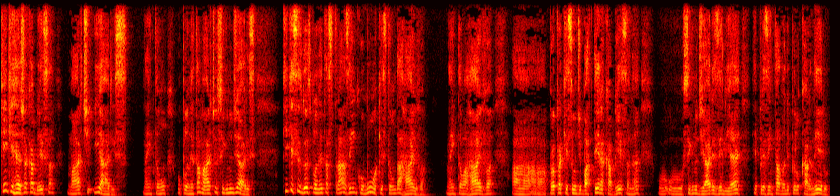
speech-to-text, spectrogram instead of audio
Quem que rege a cabeça? Marte e Ares. Né? Então, o planeta Marte e o signo de Ares. O que, que esses dois planetas trazem em comum? A questão da raiva. Né? Então, a raiva, a própria questão de bater a cabeça, né? O, o, signo de Ares ele é representado ali pelo carneiro,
